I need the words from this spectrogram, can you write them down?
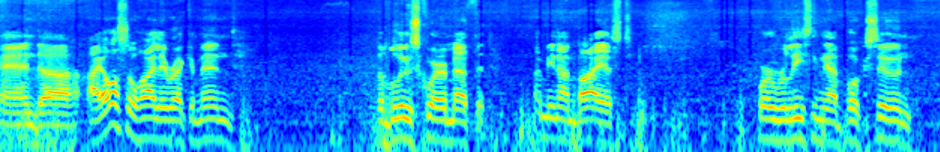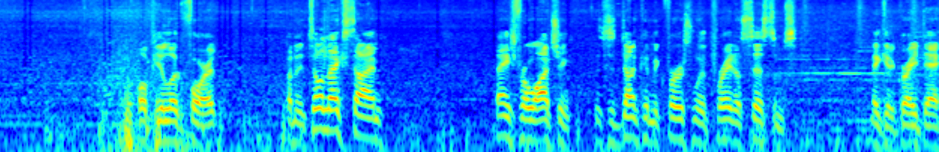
And uh, I also highly recommend the Blue Square Method. I mean, I'm biased. We're releasing that book soon. Hope you look for it. But until next time, thanks for watching. This is Duncan MacPherson with Pareto Systems. Make it a great day.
